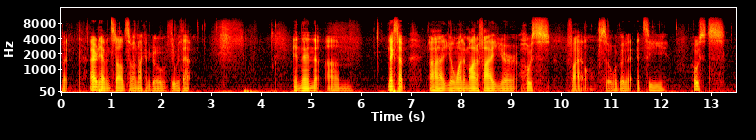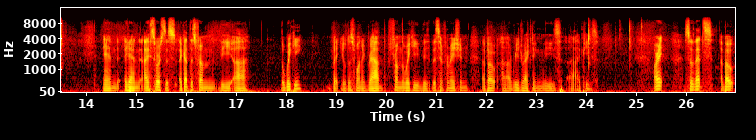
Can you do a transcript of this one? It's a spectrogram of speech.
But I already have installed, so I'm not going to go through with that. And then um, next up, uh, you'll want to modify your hosts file. So we'll go to etc hosts. And again, I source this, I got this from the, uh, the wiki, but you'll just want to grab from the wiki th this information about uh, redirecting these uh, IPs. Alright, so that's about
